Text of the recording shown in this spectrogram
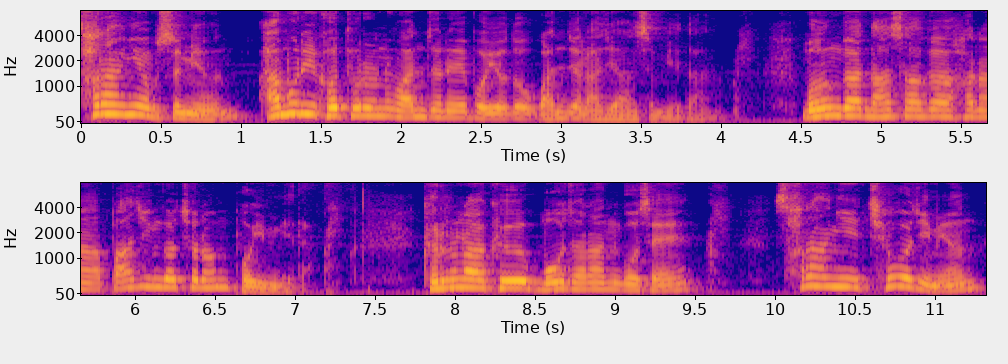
사랑이 없으면 아무리 겉으로는 완전해 보여도 완전하지 않습니다. 뭔가 나사가 하나 빠진 것처럼 보입니다. 그러나 그 모자란 곳에 사랑이 채워지면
